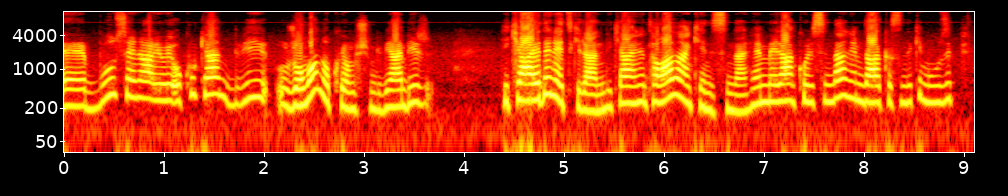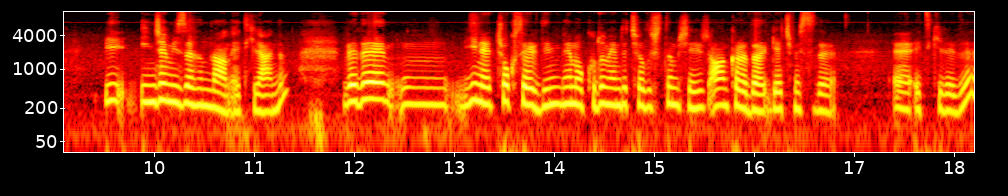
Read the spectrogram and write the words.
Ee, bu senaryoyu okurken bir roman okuyormuşum gibi. Yani bir hikayeden etkilendim. Hikayenin tamamen kendisinden hem melankolisinden hem de arkasındaki muzip bir ince mizahından etkilendim. Ve de yine çok sevdiğim hem okuduğum hem de çalıştığım şehir Ankara'da geçmesi de e, etkiledi.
